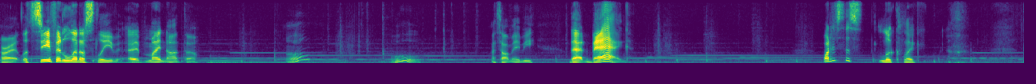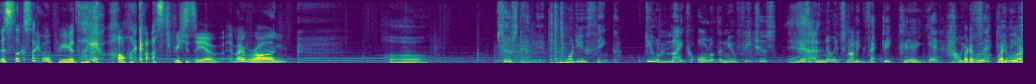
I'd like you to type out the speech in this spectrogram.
All right, let's see if it'll let us leave. It might not, though. Oh? Ooh. I thought maybe that bag. Why does this look like... this looks like a weird, like, Holocaust museum. Am I wrong? Oh. So, Stanley, what do you think? Do you like all of the new features? Yeah. Yes, I know it's not exactly clear yet how Where do we- exactly where do we these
